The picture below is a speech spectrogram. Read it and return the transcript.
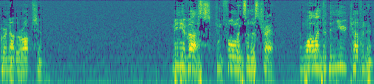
for another option. Many of us can fall into this trap. And while under the new covenant,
